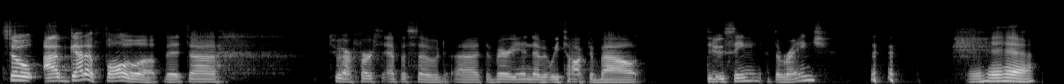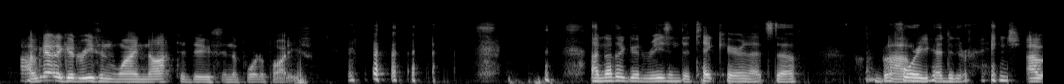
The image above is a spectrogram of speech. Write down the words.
So I've got a follow up that uh, to our first episode. Uh, at the very end of it, we talked about deucing at the range. Yeah. I've got a good reason why not to deuce in the porta potties. Another good reason to take care of that stuff before you head to the range. Uh,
